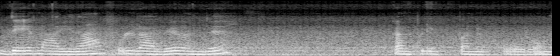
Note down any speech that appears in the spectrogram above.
இதே மாதிரி தான் ஃபுல்லாகவே வந்து கம்ப்ளீட் பண்ண போகிறோம்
